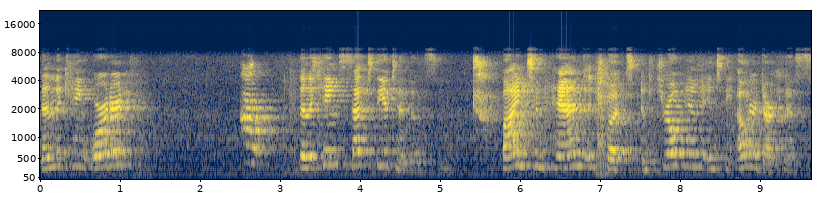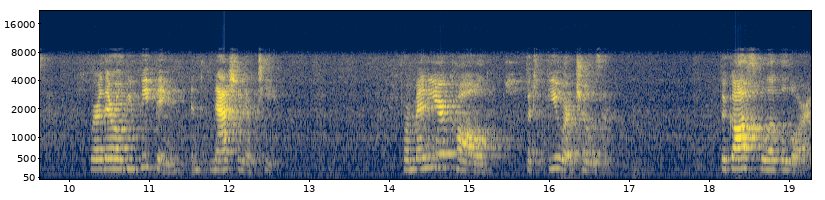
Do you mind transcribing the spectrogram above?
Then the king ordered, then the king said to the attendants, Bind him hand and foot and throw him into the outer darkness, where there will be weeping and gnashing of teeth. For many are called, but few are chosen. The Gospel of the Lord.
